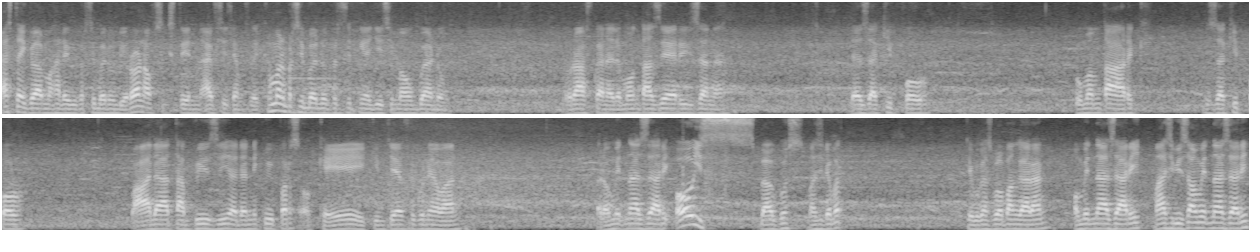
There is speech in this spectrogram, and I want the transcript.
ST Gelar menghadapi Persib Bandung di round of 16 AFC Champions League. Ke mana Persib Bandung Persibnya JC Mau Bandung. Nurafkan ada Montazeri di sana. Ada Zaki Pour. Umam Tarik. Zaki Pour ada Tabrizi, ada Nick Wipers. Oke, okay. Kim Jeffrey Kurniawan. Ada Omid Nazari. Oh, is. bagus. Masih dapat. Oke, bukan sebuah panggaran. Omid Nazari. Masih bisa Omid Nazari.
